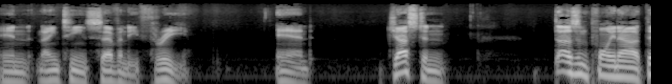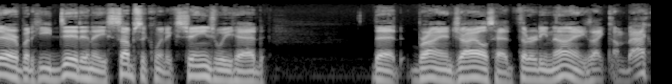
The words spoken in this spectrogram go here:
in 1973. And Justin doesn't point out there, but he did in a subsequent exchange we had that Brian Giles had 39. He's like, come back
